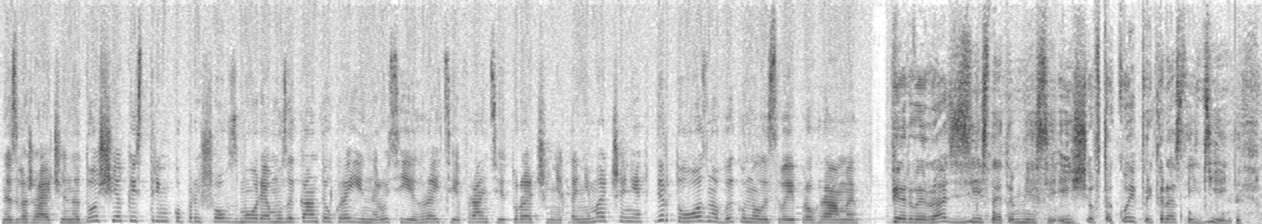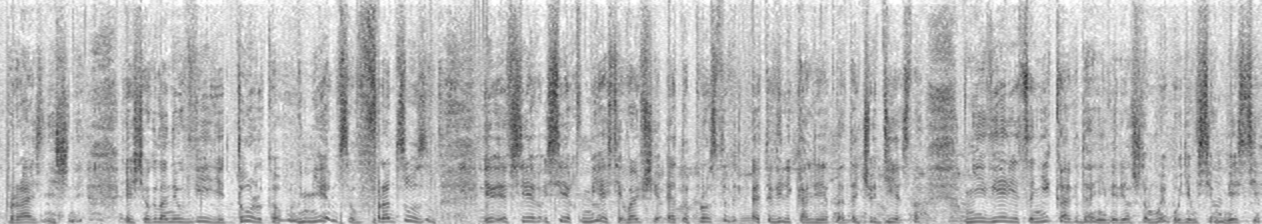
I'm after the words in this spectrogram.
Незважаючи на дощ, який стрімко прийшов з моря, музиканти України, Росії, Греції, Франції, Туреччині та Німеччині віртуозно виконали свої програми. Первый раз здесь, на этом месте, и еще в такой прекрасный день, праздничный. Еще главное увидеть турков, немцев, французов, и всех, всех вместе. Вообще, это просто, это великолепно, это чудесно. Не верится, никогда не верил, что мы будем все вместе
